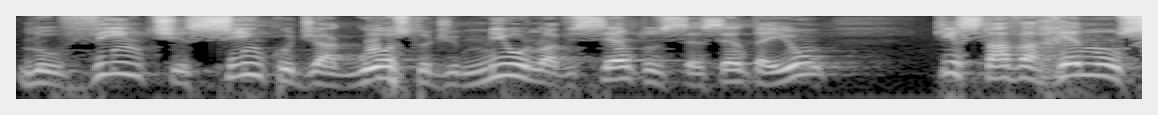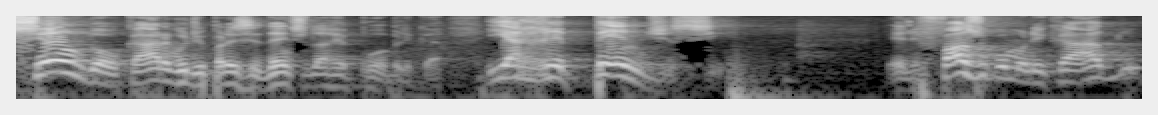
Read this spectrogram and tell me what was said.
no 25 de agosto de 1961, que estava renunciando ao cargo de presidente da República e arrepende-se. Ele faz o comunicado,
